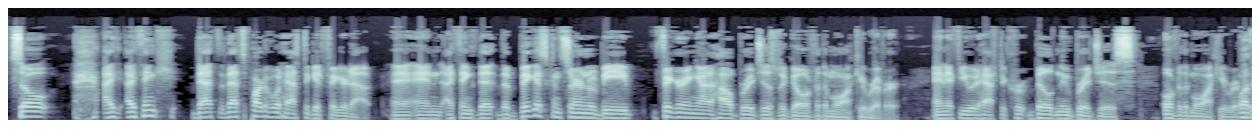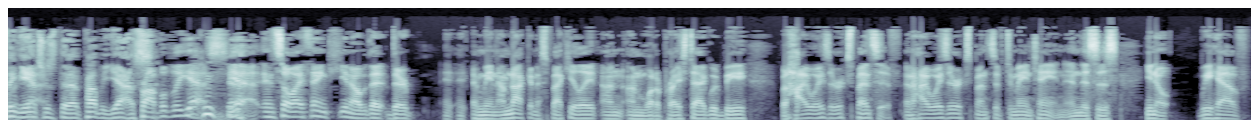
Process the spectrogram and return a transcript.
So I, I think that that's part of what has to get figured out. A- And I think that the biggest concern would be figuring out how bridges would go over the Milwaukee River. And if you would have to cr- build new bridges over the Milwaukee River. Well, I think the that. answer is that uh, probably yes. Probably yes. yeah. And so I think, you know, that they're, I mean, I'm not going to speculate on, on what a price tag would be, but highways are expensive and highways are expensive to maintain. And this is, you know, we have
